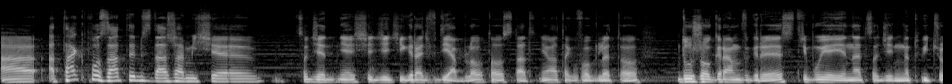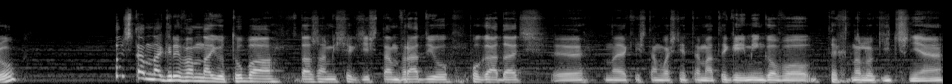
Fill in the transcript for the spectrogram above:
A, a tak poza tym zdarza mi się codziennie siedzieć i grać w Diablo, to ostatnio, a tak w ogóle to dużo gram w gry, streamuję je na co dzień na Twitchu. Coś tam nagrywam na YouTube'a, zdarza mi się gdzieś tam w radiu pogadać yy, na jakieś tam właśnie tematy gamingowo-technologicznie.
